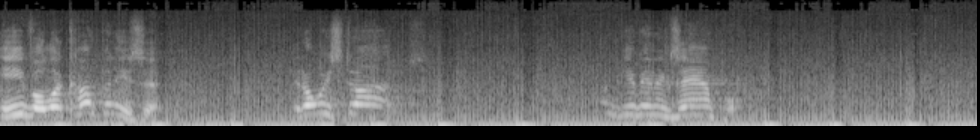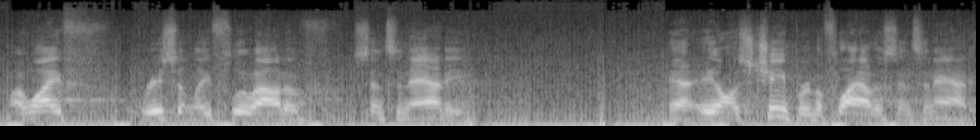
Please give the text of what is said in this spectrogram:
evil accompanies it. It always does. Give you an example. My wife recently flew out of Cincinnati. And, you know, it's cheaper to fly out of Cincinnati.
